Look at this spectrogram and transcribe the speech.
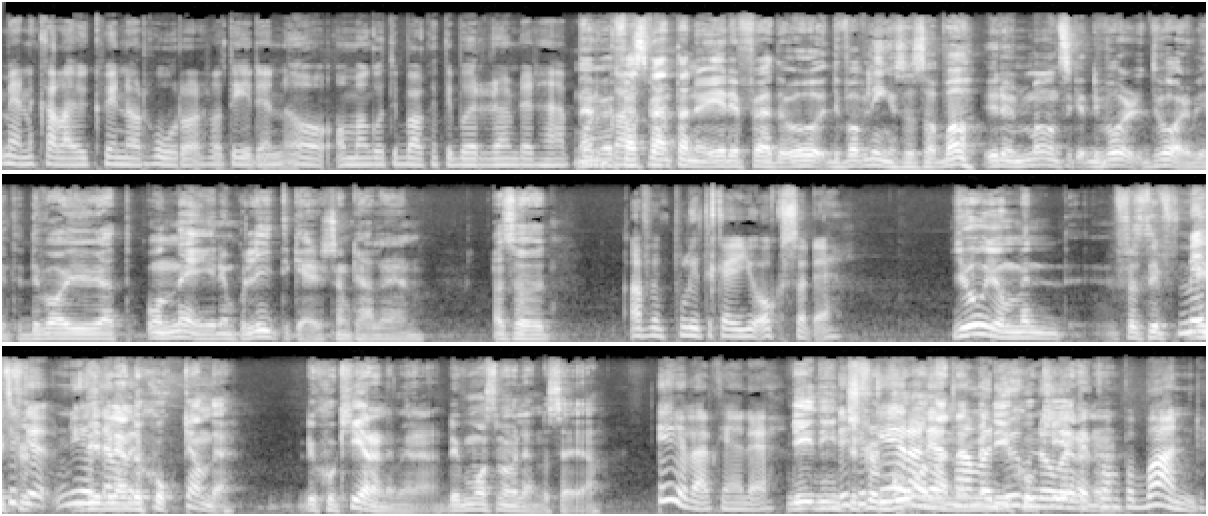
män kallar ju kvinnor horor hela tiden och om man går tillbaka till början av den här podcasten. Nej men fast vänta nu, är det för att, oh, det var väl ingen som sa va, är det en man det var det var det väl inte, det var ju att, åh oh, nej, är det en politiker som kallar den, alltså. Ja, för en politiker är ju också det. Jo, jo, men, fast det, men det, tycker, det, är väl ändå chockande. Det är chockerande med det, det måste man väl ändå säga. Är det verkligen det? Det, det är inte det är chockerande att han var dum nog att det kom på band.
